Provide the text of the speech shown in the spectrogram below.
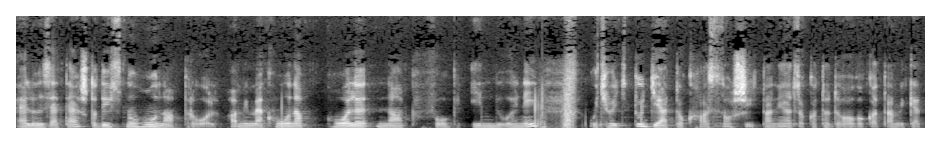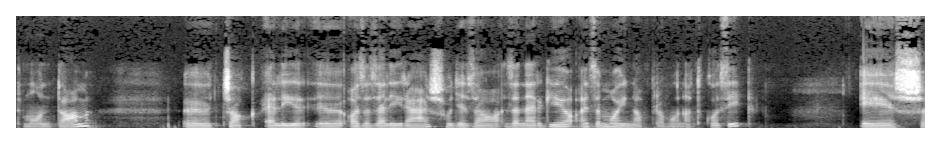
előzetest a disznó hónapról, ami meg hónap, holnap fog indulni, úgyhogy tudjátok hasznosítani azokat a dolgokat, amiket mondtam, csak elér, az az elírás, hogy ez az energia, ez a mai napra vonatkozik, és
